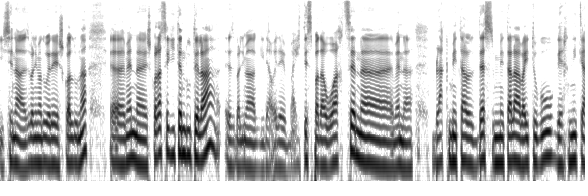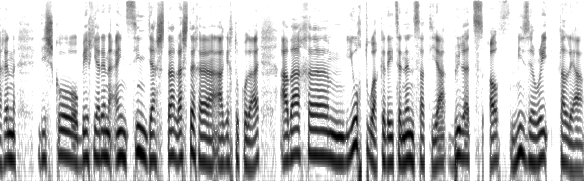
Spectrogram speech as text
izena ez balimadu ere eskualduna, uh, hemen eskolaz egiten dutela, ez balimadu gira ere baitez badau hartzen, uh, hemen black metal, death metala baitugu, gernikaren disko berriaren aintzin jasta, laster uh, agertuko da, eh? abar bihurtuak deitzen den zatia Bullets of Misery taldea.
